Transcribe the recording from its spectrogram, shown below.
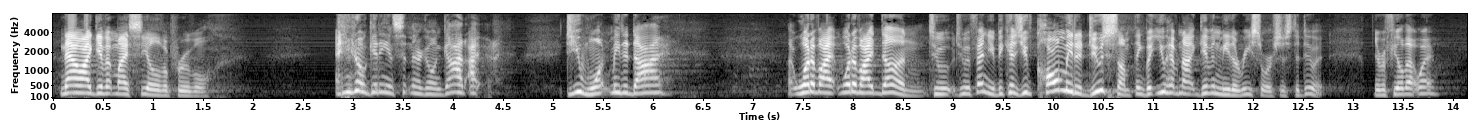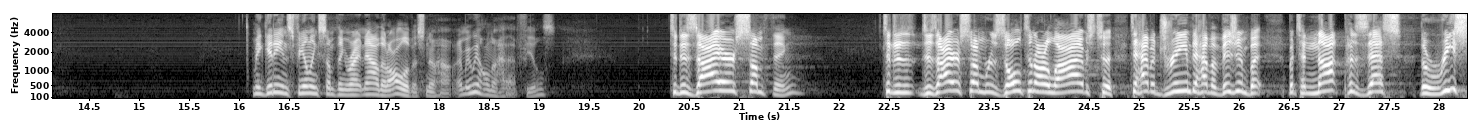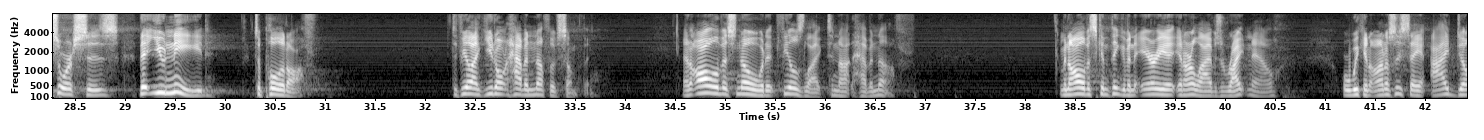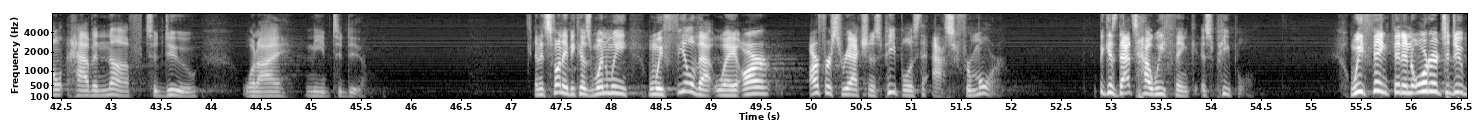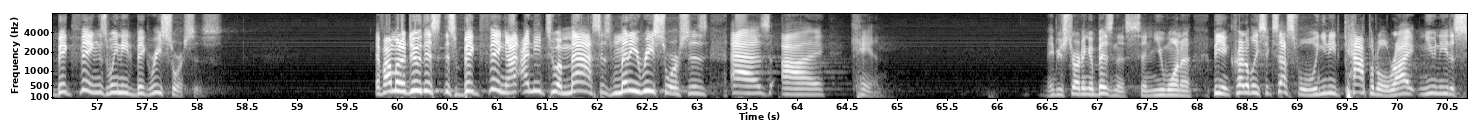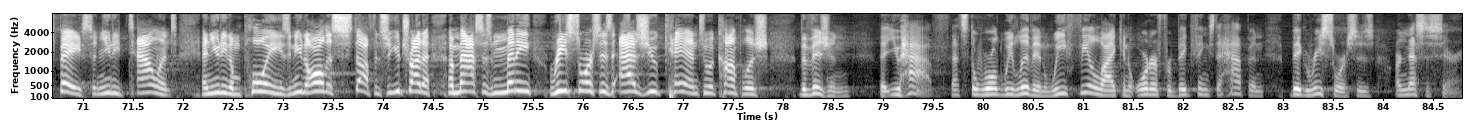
Now I give it my seal of approval. And you know, Gideon's sitting there going, God, I, do you want me to die? what have I, what have I done to, to offend you? Because you've called me to do something, but you have not given me the resources to do it. You ever feel that way? I mean, Gideon's feeling something right now that all of us know how. I mean, we all know how that feels. To desire something, to de- desire some result in our lives, to, to have a dream, to have a vision, but, but to not possess the resources that you need to pull it off. To feel like you don't have enough of something. And all of us know what it feels like to not have enough. I mean, all of us can think of an area in our lives right now where we can honestly say, I don't have enough to do what I need to do. And it's funny because when we when we feel that way, our, our first reaction as people is to ask for more. Because that's how we think as people. We think that in order to do big things, we need big resources. If I'm gonna do this, this big thing, I, I need to amass as many resources as I can. Maybe you're starting a business and you want to be incredibly successful. Well, you need capital, right? And you need a space and you need talent and you need employees and you need all this stuff. And so you try to amass as many resources as you can to accomplish the vision that you have. That's the world we live in. We feel like in order for big things to happen, big resources are necessary.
